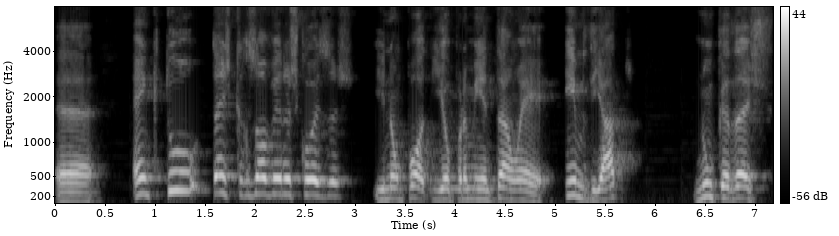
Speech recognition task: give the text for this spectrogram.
uh, em que tu tens que resolver as coisas e não pode, e eu para mim então é imediato, nunca deixo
